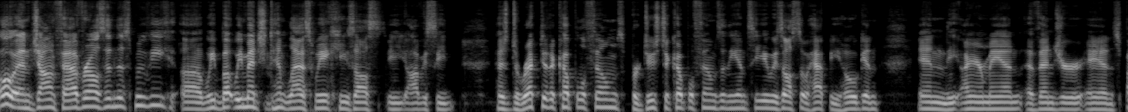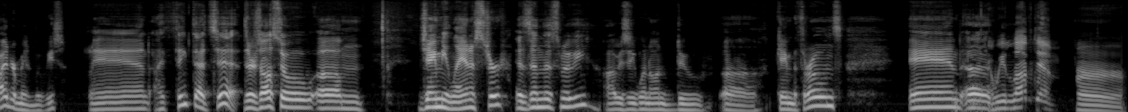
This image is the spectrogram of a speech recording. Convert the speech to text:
Oh, and Jon Favreau's in this movie. Uh, we but we mentioned him last week. He's also he obviously has directed a couple of films, produced a couple of films in the MCU. He's also Happy Hogan in the Iron Man, Avenger, and Spider Man movies. And I think that's it. There's also um, Jamie Lannister is in this movie. Obviously, went on to do uh, Game of Thrones. And uh, And we loved him for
